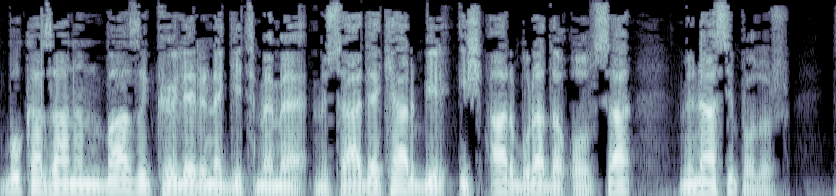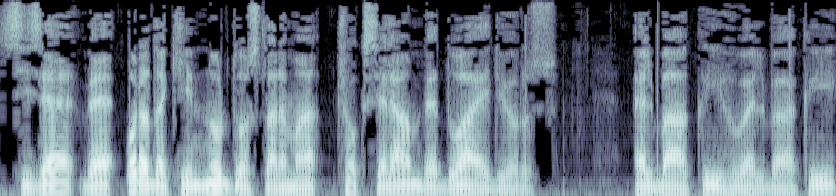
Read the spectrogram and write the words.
bu kazanın bazı köylerine gitmeme müsaadekar bir işar burada olsa münasip olur. Size ve oradaki nur dostlarıma çok selam ve dua ediyoruz. El-Bâkî huvel-Bâkî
